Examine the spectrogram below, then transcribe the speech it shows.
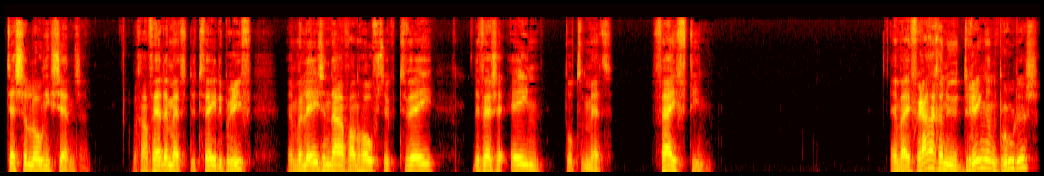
Thessalonicense. We gaan verder met de tweede brief en we lezen daarvan hoofdstuk 2, de versen 1 tot en met 15. En wij vragen u dringend, broeders,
